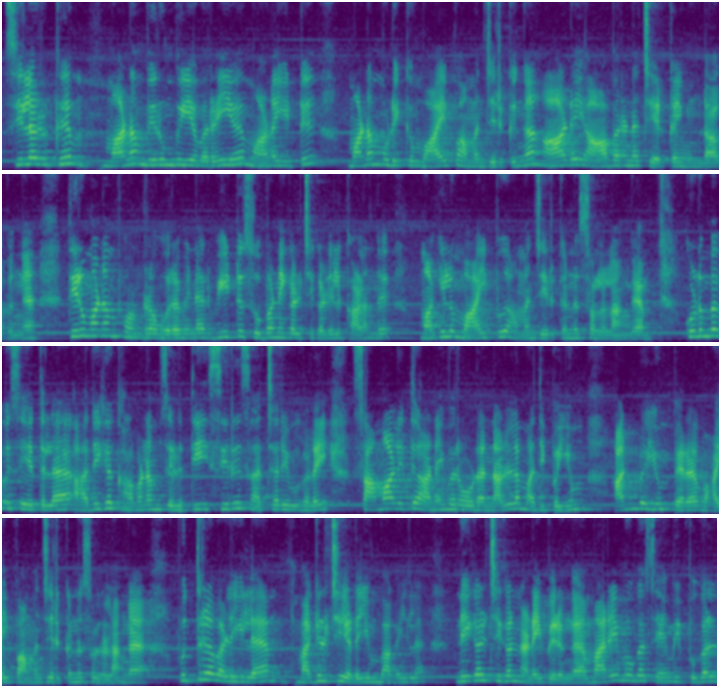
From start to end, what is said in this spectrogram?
சிலருக்கு மனம் விரும்பியவரையே மனையிட்டு மனம் முடிக்கும் வாய்ப்பு அமைஞ்சிருக்குங்க. ஆடை ஆபரண சேர்க்கை உண்டாகுங்க. திருமணம் போன்ற உறவினர் வீட்டு சுப நிகழ்ச்சிகளில் கலந்து மகிழும் வாய்ப்பு அமைஞ்சிருக்குன்னு சொல்லலாங்க. குடும்ப விஷயத்தில் அதிக கவனம் செலுத்தி சிறு சச்சரிவுகளை சமாளித்து அனைவரோட நல்ல மதிப்பையும் அன்பையும் பெற வாய்ப்பு அமைஞ்சிருக்குன்னு சொல்லலாங்க. புத்திர வழியில் மகிழ்ச்சி அடையும் வகையில் நிகழ்ச்சிகள் நடைபெறுங்க. மறைமுக சேமிப்புகள்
